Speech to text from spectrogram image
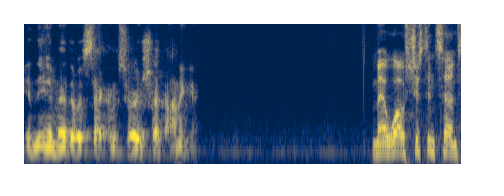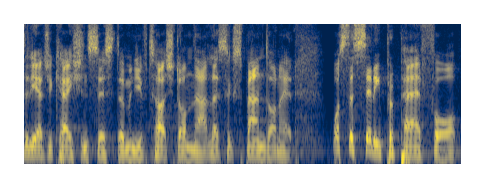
in the event of a second surge, shut down again. Mayor Walsh, just in terms of the education system, and you've touched on that, let's expand on it. What's the city prepared for,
